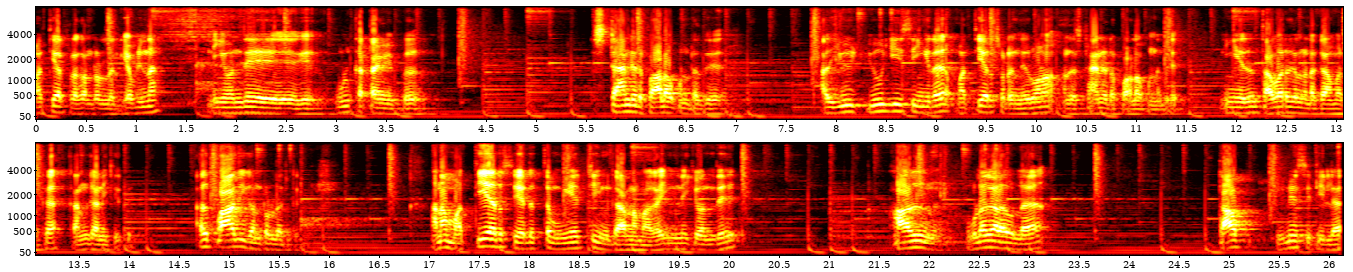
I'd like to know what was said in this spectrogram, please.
மத்திய அரசோட கண்ட்ரோலில் இருக்குது எப்படின்னா நீங்கள் வந்து உள்கட்டமைப்பு ஸ்டாண்டர்டு ஃபாலோ பண்ணுறது அது யூ யூஜிசிங்கிற மத்திய அரசோட நிறுவனம் அந்த ஸ்டாண்டர்டை ஃபாலோ பண்ணுது. நீங்கள் எதுவும் தவறுகள் நடக்காமல் இருக்க கண்காணிக்குது. அது பாதி கண்ட்ரோலில் இருக்குது ஆனால் மத்திய அரசு எடுத்த முயற்சியின் காரணமாக இன்றைக்கி வந்து ஆள் உலக அளவில் டாப் யூனிவர்சிட்டியில்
